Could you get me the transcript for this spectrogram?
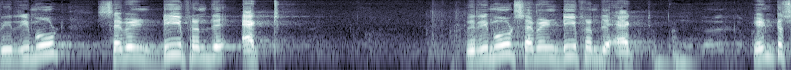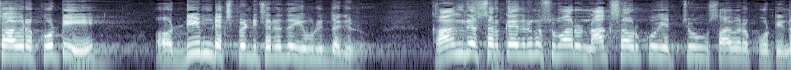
we remove seven D from the act we remove seven D from the act ಎಂಟು ಸಾವಿರ ಕೋಟಿ ಡೀಮ್ಡ್ ಎಕ್ಸ್ಪೆಂಡಿಚರ್ ಅಂತ ಇವರಿದ್ದಾಗಿರು ಕಾಂಗ್ರೆಸ್ ಸರ್ಕಾರ ಇದ್ರಿಗೂ ಸುಮಾರು ನಾಲ್ಕು ಸಾವಿರಕ್ಕೂ ಹೆಚ್ಚು ಸಾವಿರ ಕೋಟಿನ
